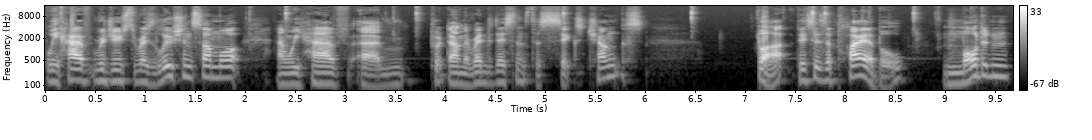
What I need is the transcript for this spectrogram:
We have reduced the resolution somewhat, and we have uh, put down the render distance to six chunks. But this is a playable, modern,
